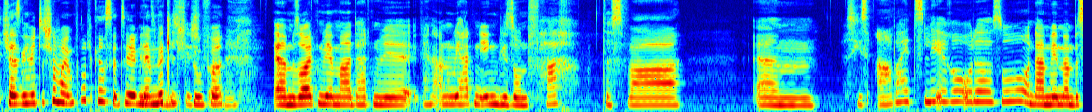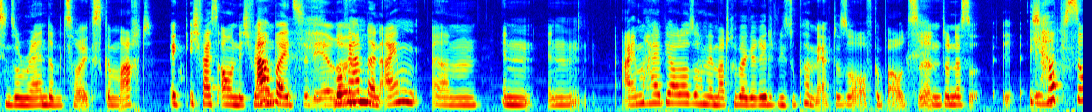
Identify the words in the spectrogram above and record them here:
Ich weiß nicht, habe ich das schon mal im Podcast erzählt, in der Jetzt ich Mittelstufe. ähm, sollten wir mal, da hatten wir, keine Ahnung, wir hatten irgendwie so ein Fach, das war, ähm, das hieß Arbeitslehre oder so. Und da haben wir immer ein bisschen so random Zeugs gemacht. Ich, ich weiß auch nicht. Wir haben, Arbeitslehre. boah, wir haben da in einem, ähm, in, in einem Halbjahr oder so haben wir mal drüber geredet, wie Supermärkte so aufgebaut sind. Und das. ich habe so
